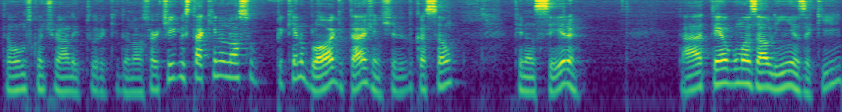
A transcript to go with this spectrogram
Então vamos continuar a leitura aqui do nosso artigo. Está aqui no nosso pequeno blog, tá, gente? De educação financeira. Tá? Tem algumas aulinhas aqui,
